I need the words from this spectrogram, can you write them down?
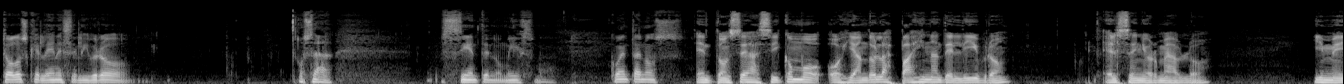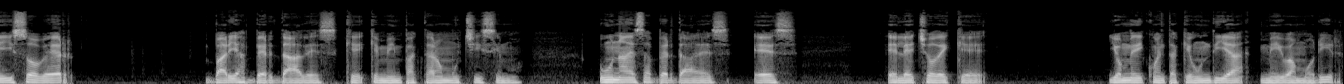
todos que leen ese libro, o sea, sienten lo mismo. Cuéntanos. Entonces, así como hojeando las páginas del libro, el Señor me habló y me hizo ver varias verdades que, que me impactaron muchísimo. Una de esas verdades es el hecho de que yo me di cuenta que un día me iba a morir.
